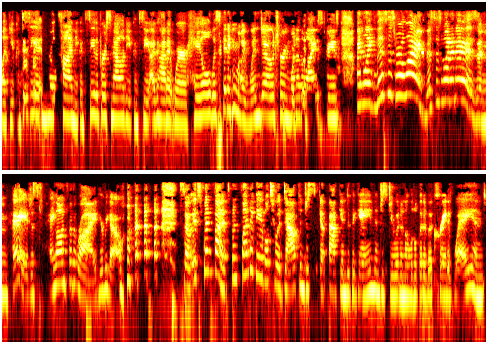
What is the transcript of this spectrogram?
Like you can see it in real time. You can see the personality. You can see. I've had it where hail was hitting my window during one of the live streams. I'm like, this is real life. This is what it is. And hey, just hang on for the ride. Here we go. so it's been fun. It's been fun to be able to adapt and just get back into the game and just do it in a little bit of a creative way and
